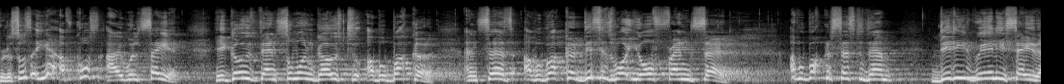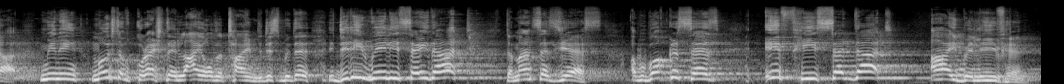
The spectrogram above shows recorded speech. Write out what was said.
Rasul said, yeah, of course, I will say it. He goes, then someone goes to Abu Bakr and says, Abu Bakr, this is what your friend said. Abu Bakr says to them, did he really say that? Meaning, most of Quraysh, they lie all the time. Did he really say that? The man says, yes. Abu Bakr says, if he said that, I believe him.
